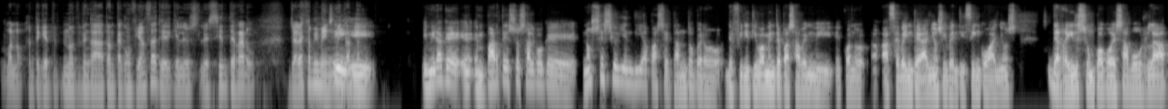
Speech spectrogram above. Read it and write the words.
bueno, gente que no te tenga tanta confianza, que, les, siente raro. Ya es que a mí me, encanta. Y, y, mira que en parte eso es algo que no sé si hoy en día pase tanto, pero definitivamente pasaba en mi, eh, cuando hace 20 años y 25 años, de reírse un poco esa burla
